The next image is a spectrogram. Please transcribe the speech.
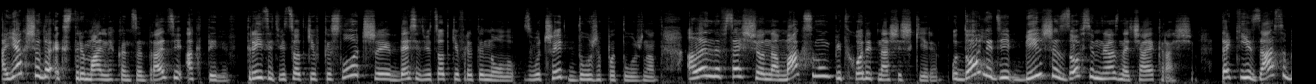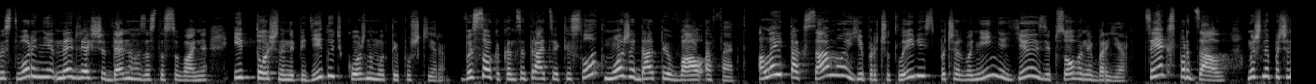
А як щодо екстремальних концентрацій активів? 30% кислот чи 10% ретинолу звучить дуже потужно, але не все, що на максимум підходить нашій шкірі. У догляді більше зовсім не означає краще. Такі засоби створені не для щоденного застосування і точно не підійдуть кожному типу шкіри. Висока концентрація кислот може дати вау-ефект, але й так само гіперчутливість, почервоніння є зіпсований бар'єр. Це як спортзал. Ми ж не починаємо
